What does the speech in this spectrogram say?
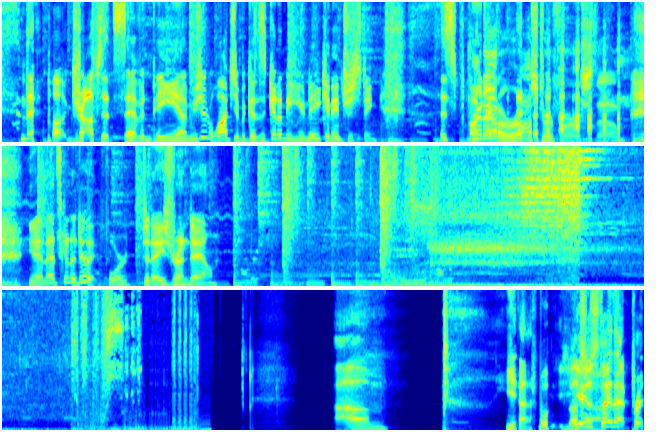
that puck drops at 7 p.m. You should watch it because it's going to be unique and interesting. Print out a roster first, though. yeah, and that's going to do it for today's rundown. Um, yeah, well, let's just say that Pre-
